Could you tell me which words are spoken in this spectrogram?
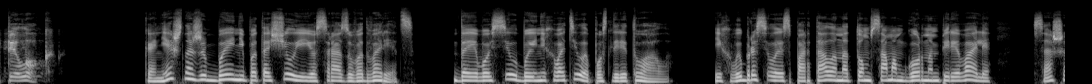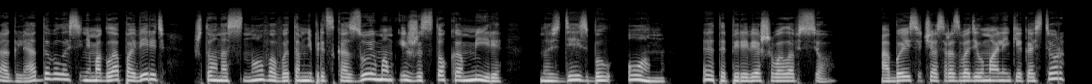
Эпилог. Конечно же, Бэй не потащил ее сразу во дворец. Да его сил бы и не хватило после ритуала. Их выбросило из портала на том самом горном перевале. Саша оглядывалась и не могла поверить, что она снова в этом непредсказуемом и жестоком мире. Но здесь был он. Это перевешивало все. А Бэй сейчас разводил маленький костер,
